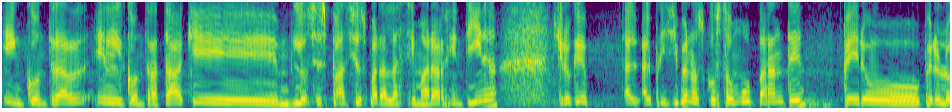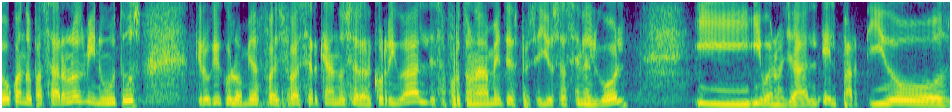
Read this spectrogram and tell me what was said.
encontrar en el contraataque los espacios para lastimar a Argentina. Creo que al, principio nos costó muy bastante, pero, pero luego cuando pasaron los minutos, creo que Colombia fue, acercándose al arco rival, desafortunadamente después ellos hacen el gol. Y, bueno, ya el, partido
